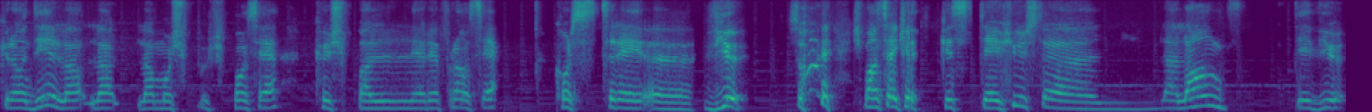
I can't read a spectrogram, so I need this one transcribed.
grandi, là, là, là moi, je, je pensais que je parlerais français serais euh, vieux. Je pensais que, que c'était juste euh, la langue des vieux.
